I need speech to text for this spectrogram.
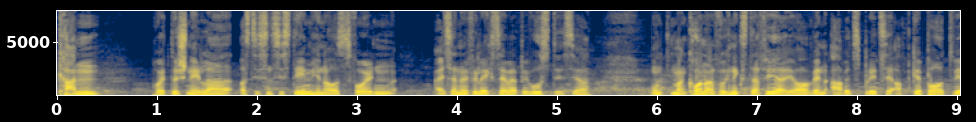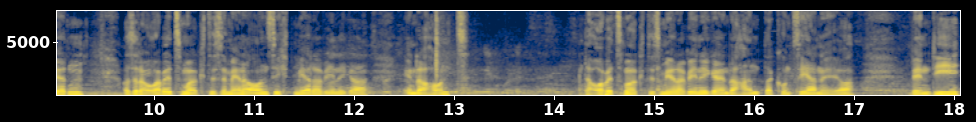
kann heute schneller aus diesem System hinausfallen, als einem vielleicht selber bewusst ist, ja. Und man kann einfach nichts dafür, ja, wenn Arbeitsplätze abgebaut werden. Also der Arbeitsmarkt ist in meiner Ansicht mehr oder weniger in der Hand der Arbeitsmarkt ist mehr oder weniger in der Hand der Konzerne. Ja. Wenn die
